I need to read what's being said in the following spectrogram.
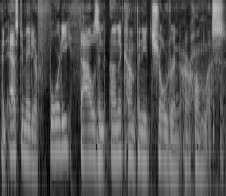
an estimated of 40,000 unaccompanied children are homeless.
